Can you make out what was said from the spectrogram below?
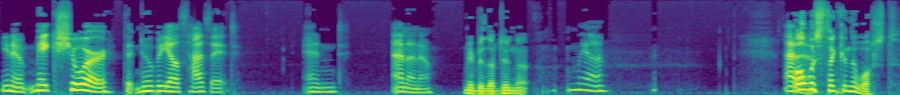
you know, make sure that nobody else has it. And I don't know. Maybe they're doing that. Yeah. Always thinking the worst.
